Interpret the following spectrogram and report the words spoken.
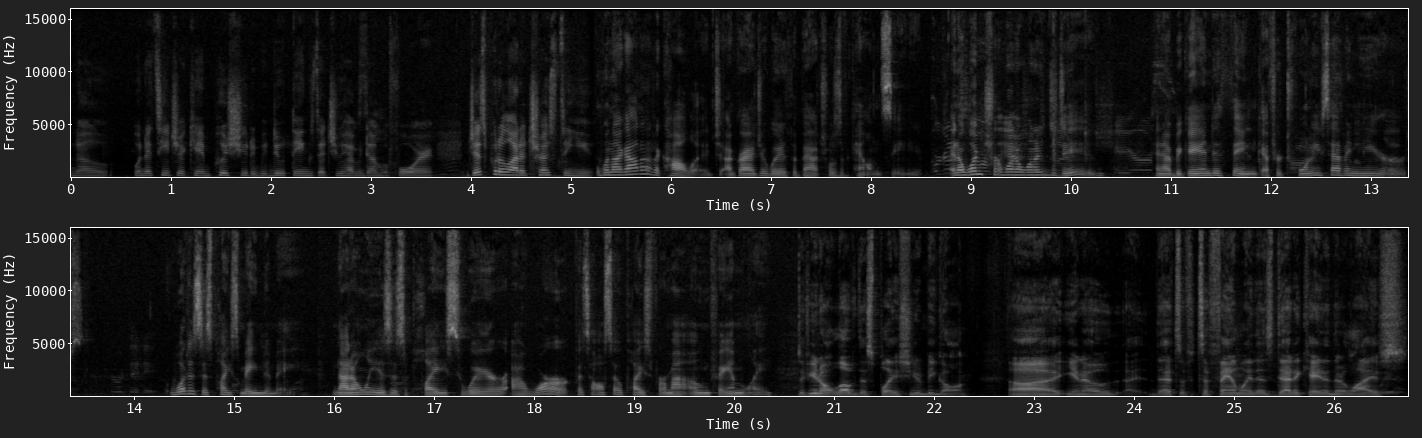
know when a teacher can push you to do things that you haven't done before. Just put a lot of trust in you. When I got out of college, I graduated with a bachelor's of accountancy, and I wasn't sure what I wanted to do. And I began to think, after 27 years, what does this place mean to me? Not only is this a place where I work, but it's also a place for my own family. If you don't love this place, you'd be gone. Uh, you know, that's a, it's a family that's dedicated their lives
